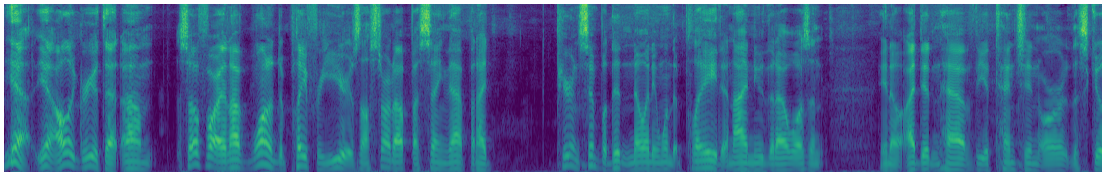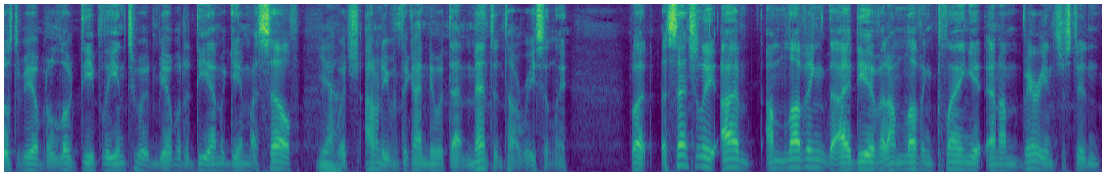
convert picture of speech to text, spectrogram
Yeah, yeah, I'll agree with that. Um, so far, and I've wanted to play for years, and I'll start out by saying that, but I, pure and simple, didn't know anyone that played, and I knew that I wasn't, you know, I didn't have the attention or the skills to be able to look deeply into it and be able to DM a game myself. Yeah. Which I don't even think I knew what that meant until recently. But essentially, I'm I'm loving the idea of it. I'm loving playing it, and I'm very interested in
